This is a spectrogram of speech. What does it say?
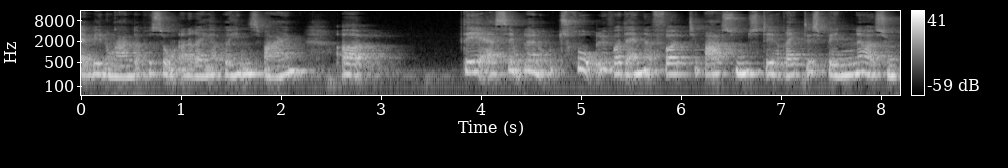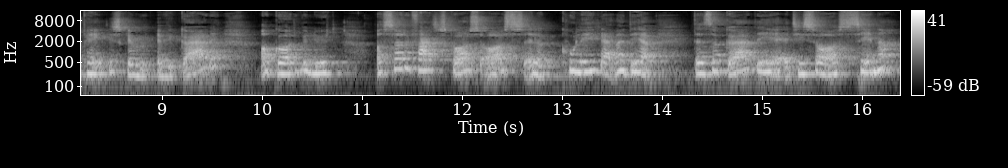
at vi er nogle andre personer, der ringer på hendes vejen. Og det er simpelthen utroligt, hvordan folk de bare synes, det er rigtig spændende og sympatisk, at vi gør det, og godt vil lytte. Og så er det faktisk også os, eller kollegaerne der, der så gør det, at de så også sender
